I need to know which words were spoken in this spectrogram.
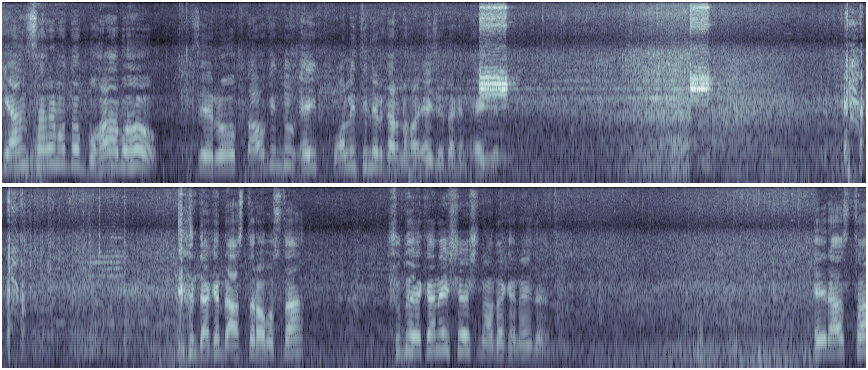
ক্যান্সারের মতো ভয়াবহ যে রোগ, তাও কিন্তু এই পলিথিনের কারণে হয়। এই যে দেখেন, এই যে। দেখেন রাস্তার অবস্থা। শুধু এখানেই শেষ না, দেখেন, এই দেখেন। এই রাস্তা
